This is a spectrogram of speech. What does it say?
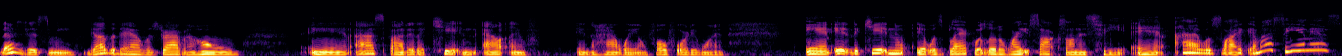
That's just me. The other day I was driving home and I spotted a kitten out in in the highway on 441. And it the kitten it was black with little white socks on his feet. And I was like, Am I seeing this?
